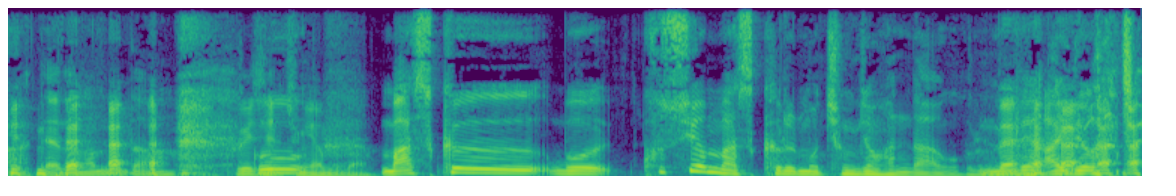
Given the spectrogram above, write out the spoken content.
대단합니다. 그게 제일 그 중요합니다. 마스크 뭐 코수염 마스크를 뭐 증정한다고 그러는데 네. 아이디어가 좀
